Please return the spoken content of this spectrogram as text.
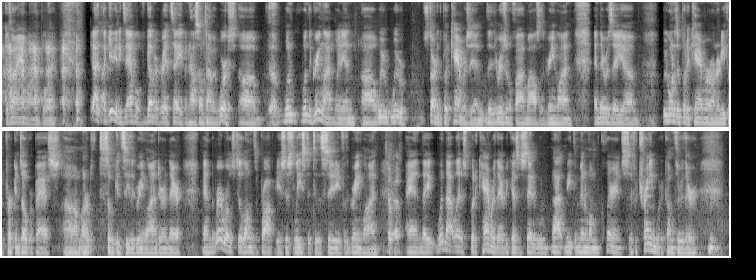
because I am an employee. Yeah, I- I'll give you an example of government red tape and how sometimes it works. Uh, uh, when when the Green Line went in, uh, we we were starting to put cameras in the original five miles of the Green Line, and there was a um, we wanted to put a camera underneath the Perkins overpass um, under, so we could see the Green Line during there. And the railroad still owns the property; it's just leased it to the city for the Green Line Okay. and they would not let us put a camera there because it said it would not meet the minimum clearance if a train were to come through there.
